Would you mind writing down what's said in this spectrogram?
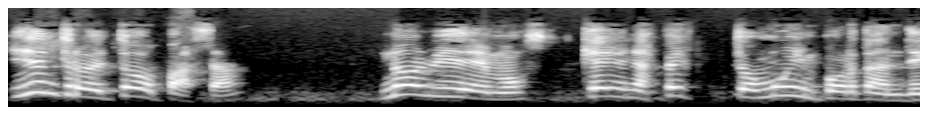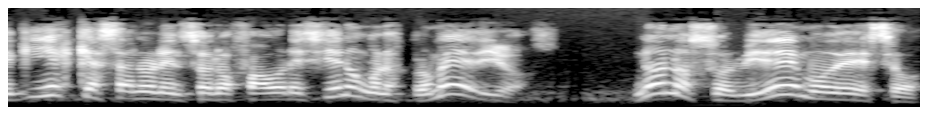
Y dentro de todo pasa, no olvidemos que hay un aspecto muy importante, y es que a San Lorenzo lo favorecieron con los promedios. No nos olvidemos de eso.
